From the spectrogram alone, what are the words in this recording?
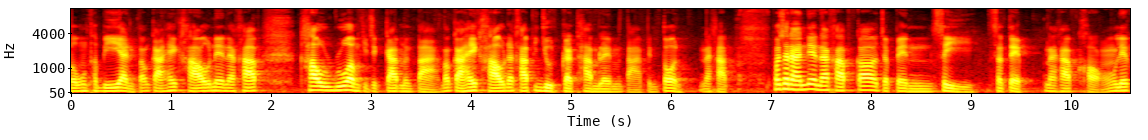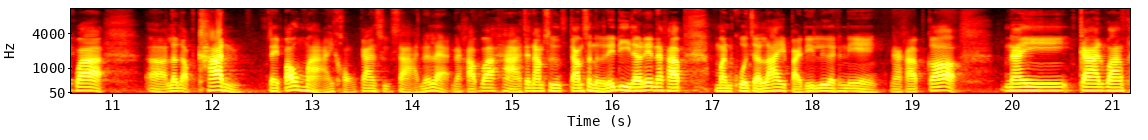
ลงทะเบียนต้องการให้เขาเนี่ยนะครับ เข้าร่วมกิจกรรมต่างๆ ต้องการให้เขานะครับ หยุดกระทำอะไรต่างๆเป็นต้นนะครับ เพราะฉะนั้นเนี่ยนะครับก็จะเป็น 4 สเต็ปนะครับของเรียกว่าระดับขั้น ในเป้าหมายของการสื่อสารนั่นแหละนะครับว่าหากจะนำนำเสนอได้ดีแล้วเนี่ยนะครับ มันควรจะไล่ไปเรื่อยๆนั่นเองนะครับ ก็ ในการวางแผ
